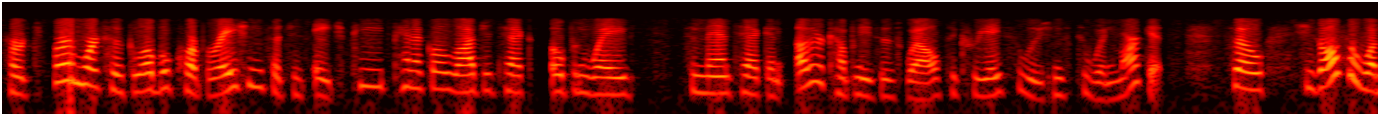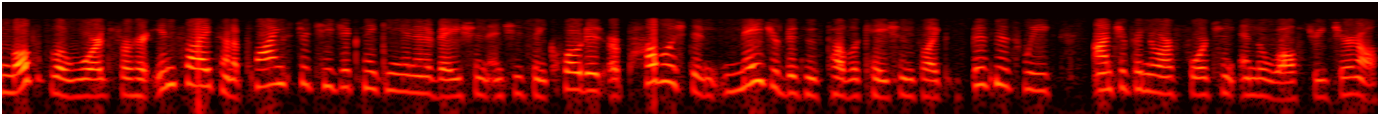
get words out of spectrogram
Her firm works with global corporations such as HP, Pinnacle, Logitech, OpenWave, Symantec, and other companies as well to create solutions to win markets. So she's also won multiple awards for her insights on applying strategic thinking and innovation, and she's been quoted or published in major business publications like Business Week, Entrepreneur, Fortune, and the Wall Street Journal.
